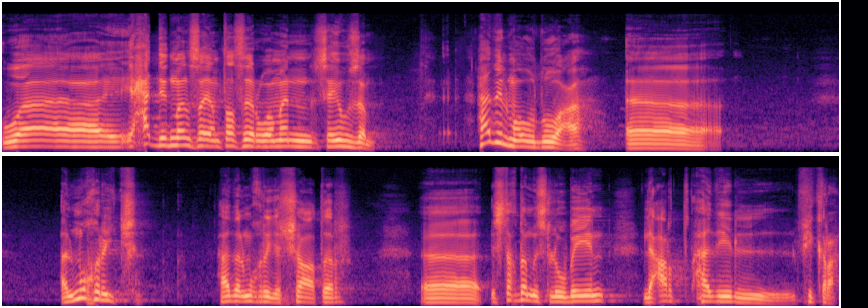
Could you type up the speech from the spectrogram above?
ويحدد من سينتصر ومن سيهزم. هذه الموضوعة آه، المخرج هذا المخرج الشاطر آه، استخدم أسلوبين لعرض هذه الفكرة.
